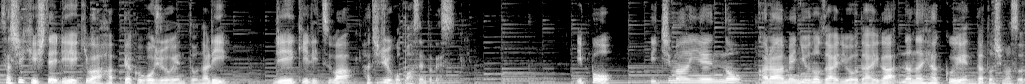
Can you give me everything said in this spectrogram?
差し引きして利益は850円となり、利益率は85%です。一方、1万円のカラーメニューの材料代が700円だとします。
